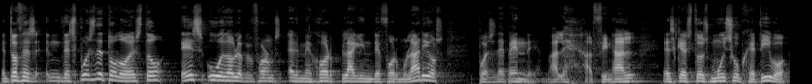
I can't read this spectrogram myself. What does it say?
Entonces, después de todo esto, ¿es WP Forms el mejor plugin de formularios? Pues depende, ¿vale? Al final es que esto es muy subjetivo.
